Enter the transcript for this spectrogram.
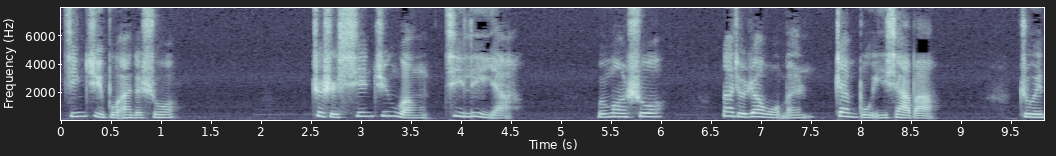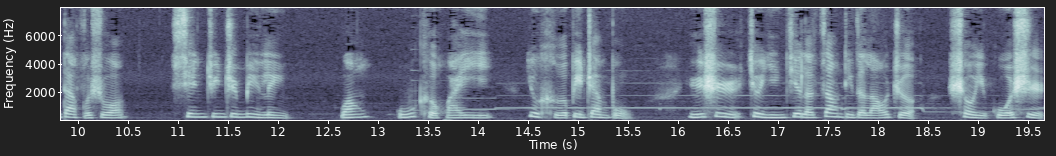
惊惧不安地说。这是先君王祭立呀，文王说：“那就让我们占卜一下吧。”诸位大夫说：“先君之命令，王无可怀疑，又何必占卜？”于是就迎接了藏地的老者，授以国事。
